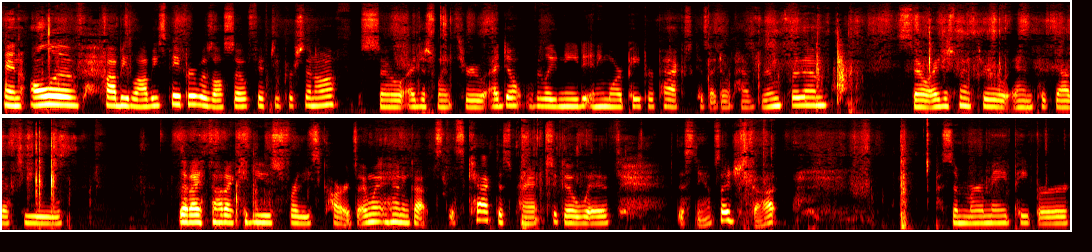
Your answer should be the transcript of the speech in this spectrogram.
And all of Hobby Lobby's paper was also 50% off, so I just went through. I don't really need any more paper packs because I don't have room for them. So I just went through and picked out a few that I thought I could use for these cards. I went ahead and got this cactus print to go with the stamps I just got. Some mermaid paper.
